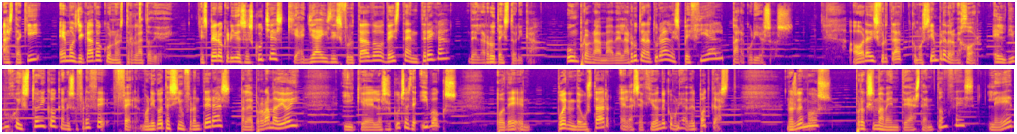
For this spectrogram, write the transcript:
Hasta aquí hemos llegado con nuestro relato de hoy. Espero, queridos escuchas, que hayáis disfrutado de esta entrega de la Ruta Histórica, un programa de la Ruta Natural especial para curiosos. Ahora disfrutad, como siempre, de lo mejor, el dibujo histórico que nos ofrece Fer, Monigotes sin Fronteras, para el programa de hoy y que los escuchas de Evox pueden, pueden degustar en la sección de comunidad del podcast. Nos vemos próximamente. Hasta entonces, leed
